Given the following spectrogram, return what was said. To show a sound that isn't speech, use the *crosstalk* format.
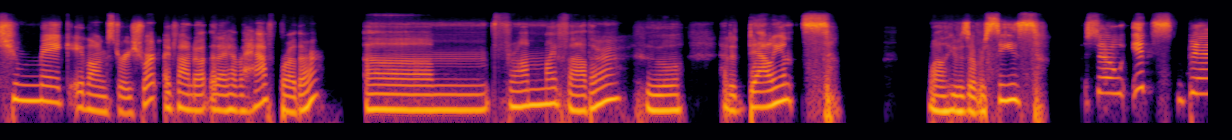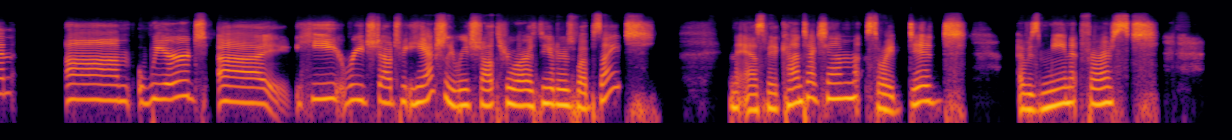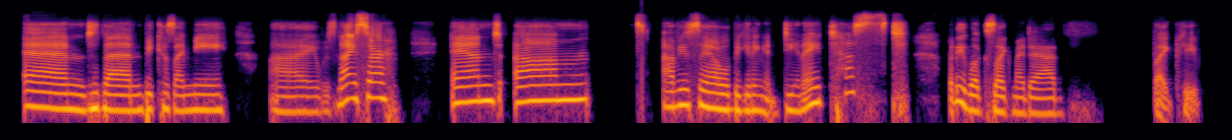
to make a long story short i found out that i have a half brother um from my father who had a dalliance while he was overseas so it's been um weird uh he reached out to me he actually reached out through our theater's website and asked me to contact him. So I did. I was mean at first. And then because I'm me, I was nicer. And um, obviously, I will be getting a DNA test, but he looks like my dad. Like he,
